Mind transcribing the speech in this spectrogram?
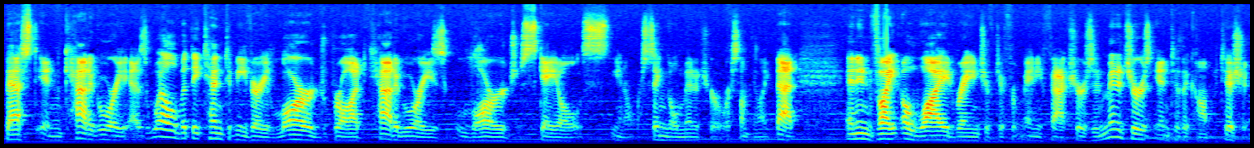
best in category as well, but they tend to be very large, broad categories, large scales, you know, single miniature or something like that, and invite a wide range of different manufacturers and miniatures into the competition.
